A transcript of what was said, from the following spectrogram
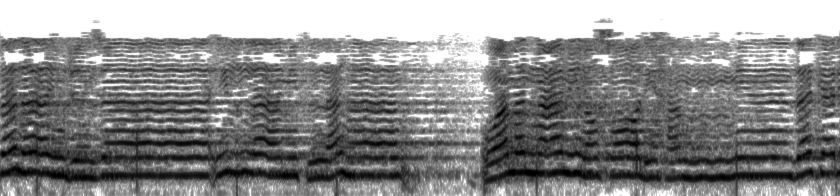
فلا یجزا الا مثلها ومن عمل صالحا من ذكر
